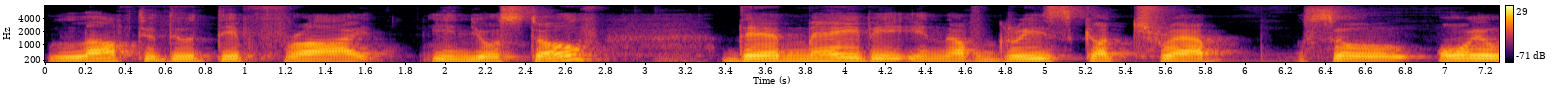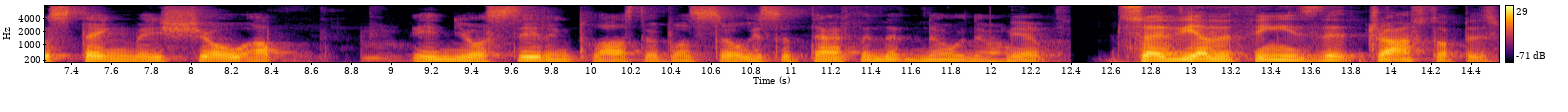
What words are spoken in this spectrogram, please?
love to do deep fry in your stove, there may be enough grease got trapped, so oil stain may show up in your ceiling plasterboard. So it's a definite no-no. Yep. So the other thing is that draft stoppers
